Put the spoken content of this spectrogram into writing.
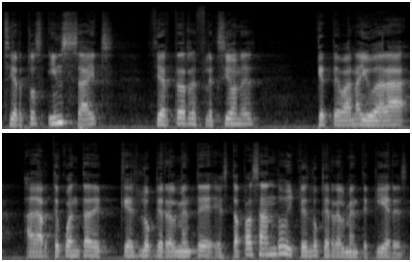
ciertos insights, ciertas reflexiones que te van a ayudar a, a darte cuenta de qué es lo que realmente está pasando y qué es lo que realmente quieres.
